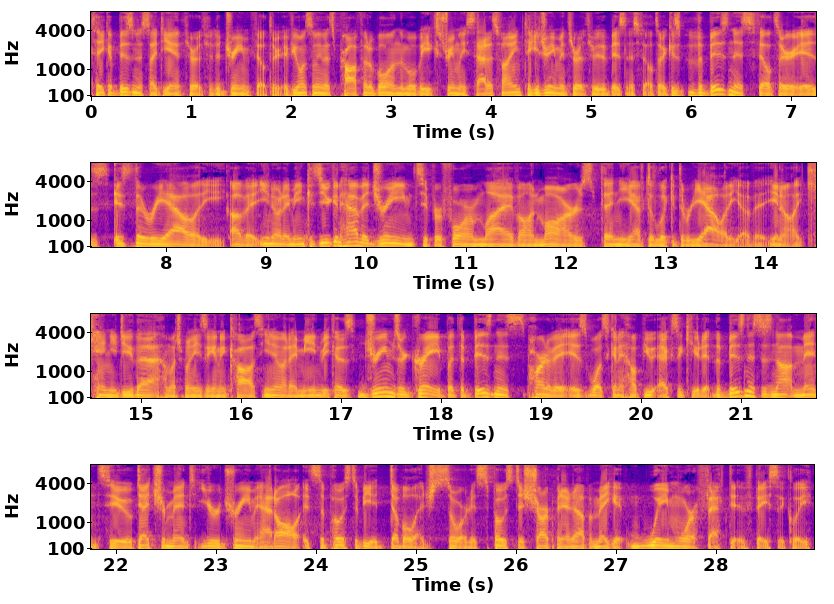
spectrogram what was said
take a business idea and throw it through the dream filter. If you want something that's profitable profitable and then will be extremely satisfying, take a dream and throw it through the business filter. Because the business filter is is the reality of it. You know what I mean? Because you can have a dream to perform live on Mars, then you have to look at the reality of it. You know, like can you do that? How much money is it going to cost? You know what I mean? Because dreams are great, but the business part of it is what's going to help you execute it. The business is not meant to detriment your dream at all. It's supposed to be a double edged sword. It's supposed to sharpen it up and make it way more effective, basically.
